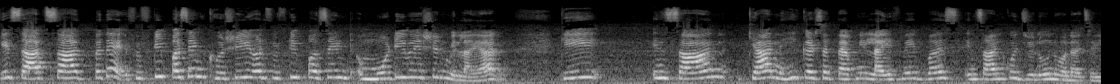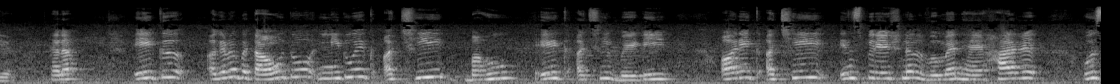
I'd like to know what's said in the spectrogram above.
के साथ साथ पता है 50 परसेंट खुशी और 50 परसेंट मोटिवेशन मिला यार, कि इंसान क्या नहीं कर सकता अपनी लाइफ में? बस इंसान को जुनून होना चाहिए, है ना? एक, अगर मैं बताऊँ तो नीतू एक अच्छी बहू, एक अच्छी बेटी और एक अच्छी इंस्पिरेशनल वुमेन है। हर उस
